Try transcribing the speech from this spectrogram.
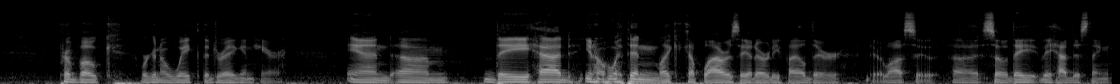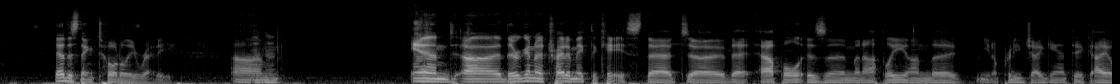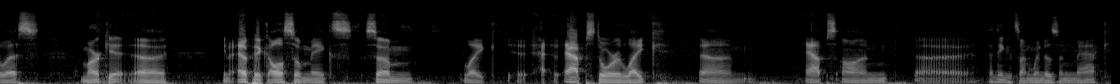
provoke. We're going to wake the dragon here, and um, they had you know within like a couple hours they had already filed their their lawsuit. Uh, so they they had this thing, they had this thing totally ready. Um, and uh, they're going to try to make the case that uh, that Apple is a monopoly on the you know pretty gigantic iOS market. Uh, you know, Epic also makes some like App Store like um, apps on uh, I think it's on Windows and Mac.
